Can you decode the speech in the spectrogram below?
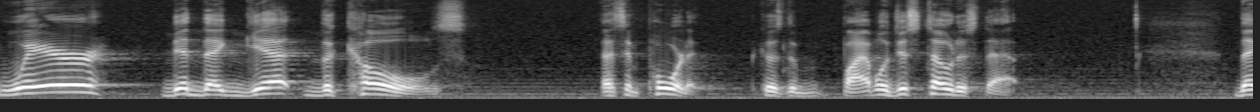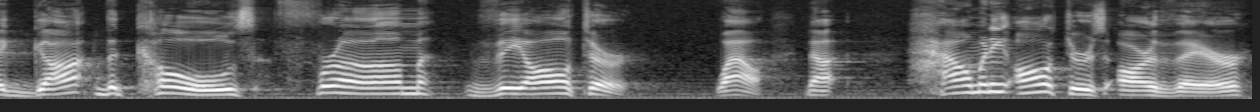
where did they get the coals? That's important because the Bible just told us that. They got the coals from the altar. Wow. Now, how many altars are there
